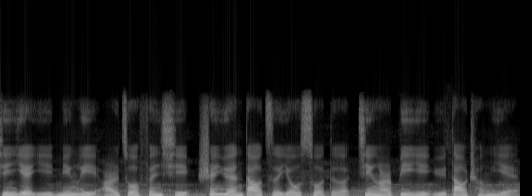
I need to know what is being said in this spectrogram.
今夜以明理而作分析，深愿道子有所得，进而必益于道成也。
